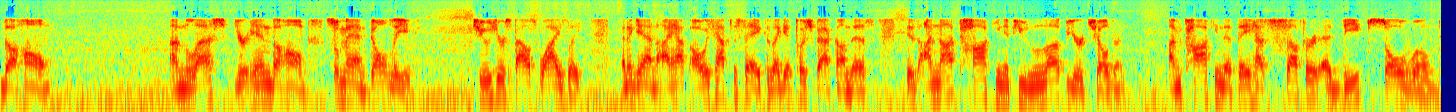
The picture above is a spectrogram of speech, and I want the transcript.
the home unless you're in the home. So, men, don't leave. Choose your spouse wisely. And again, I have always have to say because I get pushback on this is I'm not talking if you love your children. I'm talking that they have suffered a deep soul wound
